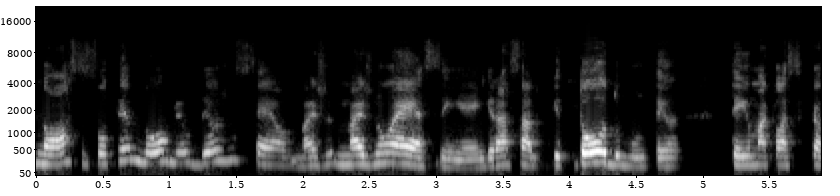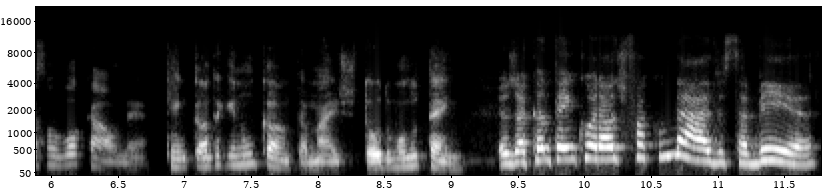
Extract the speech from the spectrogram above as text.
nossa, sou tenor, meu Deus do céu. Mas, mas não é assim, é engraçado, porque todo mundo tem, tem uma classificação vocal, né? Quem canta, quem não canta, mas todo mundo tem. Eu já cantei em coral de faculdade, sabia?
